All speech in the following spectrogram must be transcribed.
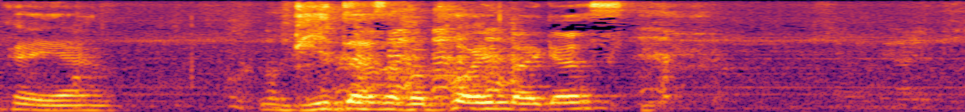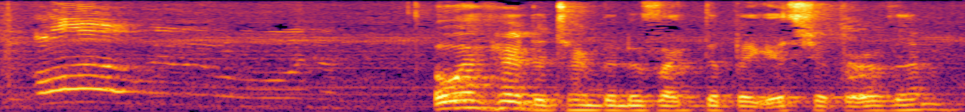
Okay, yeah. He does have a point, I guess. Oh, I've heard that Changbin is like the biggest shipper of them.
